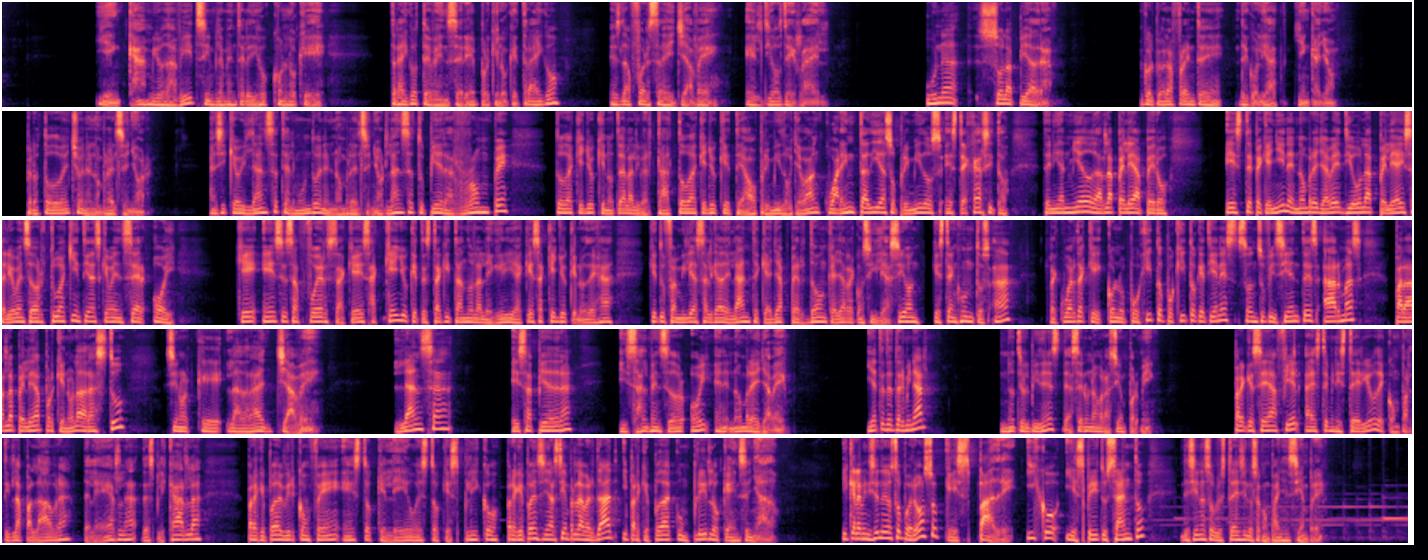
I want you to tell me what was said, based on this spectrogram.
y en cambio David simplemente le dijo, con lo que traigo te venceré, porque lo que traigo es la fuerza de Yahvé, el Dios de Israel. Una sola piedra golpeó la frente de Goliat, quien cayó. Pero todo hecho en el nombre del Señor. Así que hoy lánzate al mundo en el nombre del Señor. Lanza tu piedra, rompe todo aquello que no te da la libertad, todo aquello que te ha oprimido. Llevaban 40 días oprimidos este ejército. Tenían miedo de dar la pelea, pero este pequeñín en nombre de Yahvé dio la pelea y salió vencedor. ¿Tú a quién tienes que vencer hoy? ¿Qué es esa fuerza? ¿Qué es aquello que te está quitando la alegría? ¿Qué es aquello que no deja que tu familia salga adelante, que haya perdón, que haya reconciliación, que estén juntos? ¿Ah? Recuerda que con lo poquito, poquito que tienes son suficientes armas para dar la pelea porque no la darás tú, sino que la dará Yahvé. Lanza esa piedra y sal vencedor hoy en el nombre de Yahvé. Y antes de terminar, no te olvides de hacer una oración por mí, para que sea fiel a este ministerio de compartir la palabra, de leerla, de explicarla, para que pueda vivir con fe esto que leo, esto que explico, para que pueda enseñar siempre la verdad y para que pueda cumplir lo que he enseñado. Y que la bendición de Dios Todopoderoso, que es Padre, Hijo y Espíritu Santo, descienda sobre ustedes y los acompañen siempre.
